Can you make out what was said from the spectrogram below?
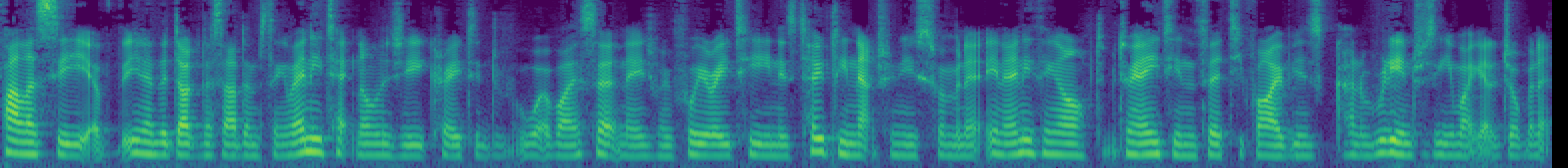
fallacy of you know the Douglas Adams thing of any technology created by a certain age before you're 18 is totally natural and you in it. You know anything after between 18 and 35 is kind of really interesting. You might get a job in it.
